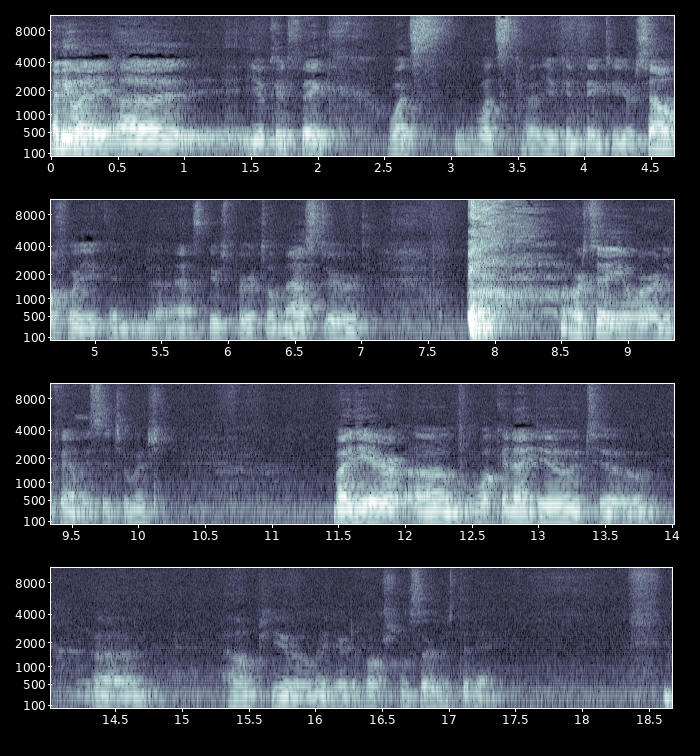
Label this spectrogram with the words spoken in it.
Anyway, uh, you could think, what's what's the, you can think to yourself, or you can uh, ask your spiritual master, or say you were in a family situation. My dear, um, what can I do to uh, help you in your devotional service today?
